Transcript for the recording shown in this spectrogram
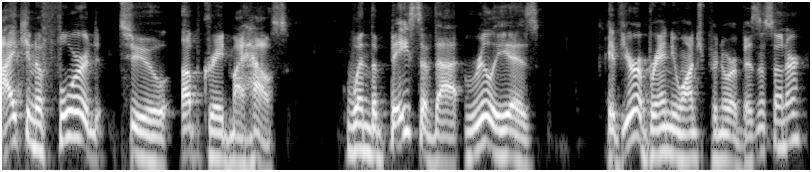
I can afford to upgrade my house. When the base of that really is if you're a brand new entrepreneur, business owner,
